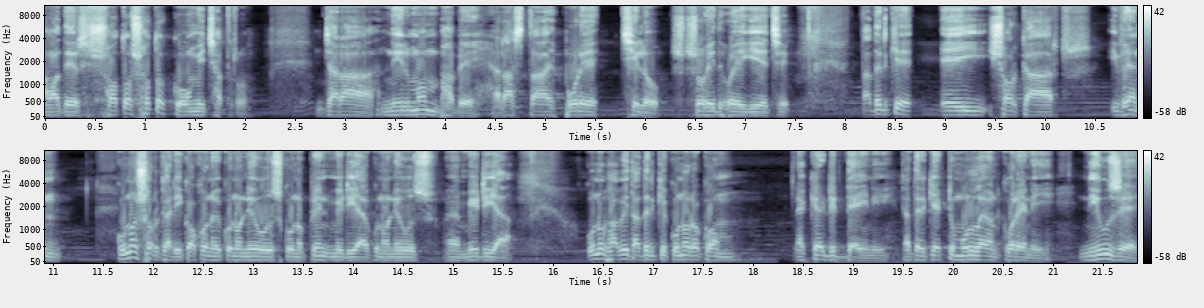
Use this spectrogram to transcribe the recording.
আমাদের শত শত কৌমি ছাত্র যারা নির্মমভাবে রাস্তায় পড়ে ছিল, শহীদ হয়ে গিয়েছে। তাদেরকে এই সরকার ইভেন কোনো সরকারি কখনোই কোনো নিউজ কোনো প্রিন্ট মিডিয়া কোনো নিউজ মিডিয়া কোনোভাবেই তাদেরকে কোনো রকম ক্রেডিট দেয়নি। তাদেরকে একটু মূল্যায়ন করেনি। নিউজে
